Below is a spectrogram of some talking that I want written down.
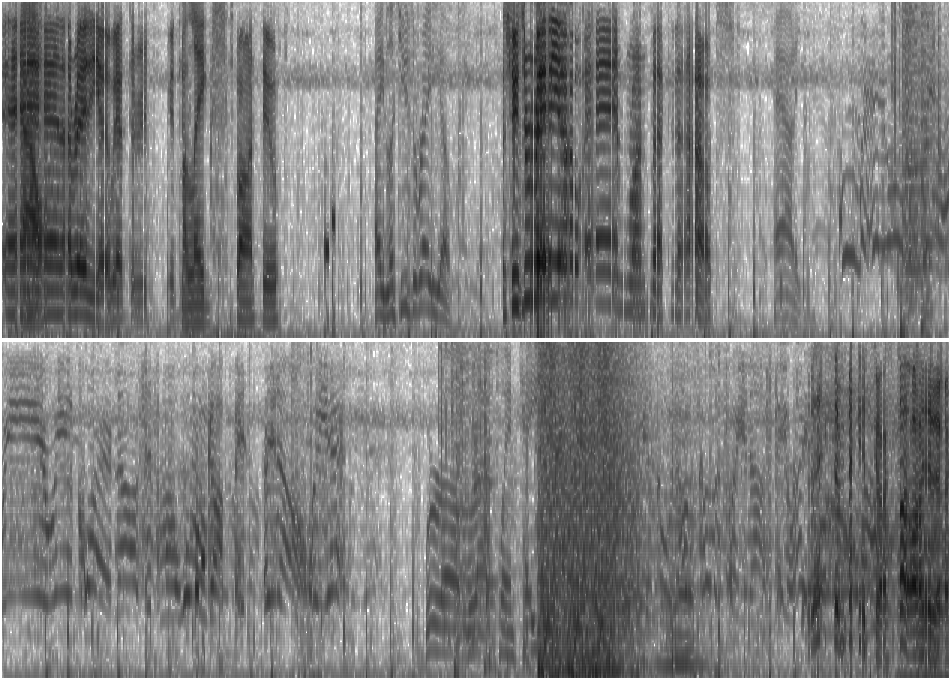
and a radio we have to, re we have to My legs. respond to. Hey, let's use the radio. Let's use the radio and run back to the house. Howdy. We're uh we're out of plantation. Where the heck did the medkits go? I saw. Oh, here they are.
